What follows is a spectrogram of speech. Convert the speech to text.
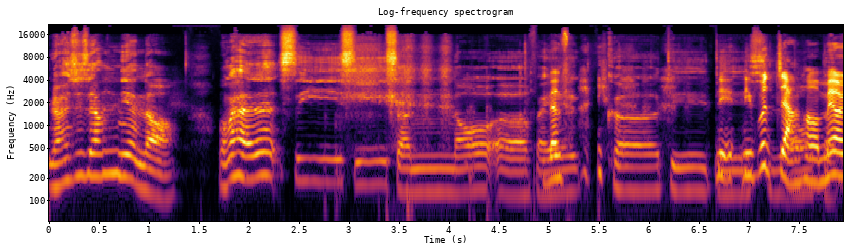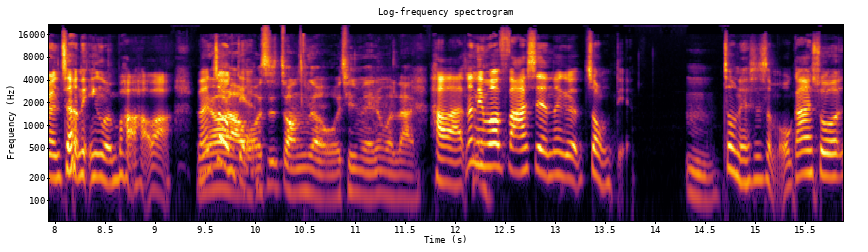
原来是这样念哦。我刚才在 C C 神 no 呃非科 T 你你不讲哈，没有人知道你英文不好，好不好？反正重点我是装的，我其实没那么烂。好啦，那你有没有发现那个重点？嗯，重点是什么？我刚才说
